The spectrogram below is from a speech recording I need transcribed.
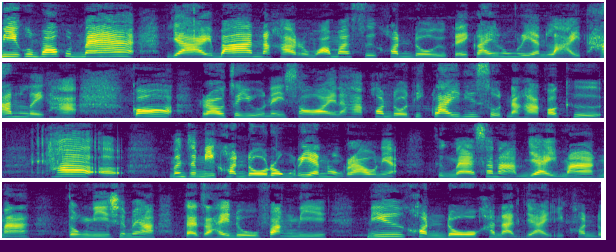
มีคุณพ่อคุณแม่ย้ายบ้านนะคะ หรือว่ามาซื้อคอนโดอยู่ใกล้ๆโรงเรียนหลายท่านเลยค่ะ ก็เราจะอยู่ในซอยนะคะคอนโดที่ใกล้ที่สุดนะคะก็คือถ้าเออมันจะมีคอนโดโรงเรียนของเราเนี่ยถึงแม้สนามใหญ่มากนะ ตรงนี้ใช่ไหมคะแต่จะให้ดูฝั่งนี้นี่คือคอนโดขนาดใหญ่อีกคอนโด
